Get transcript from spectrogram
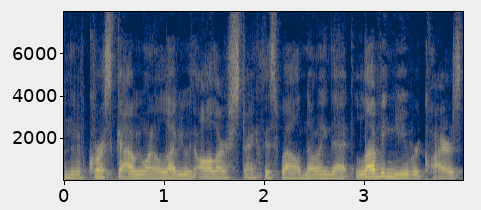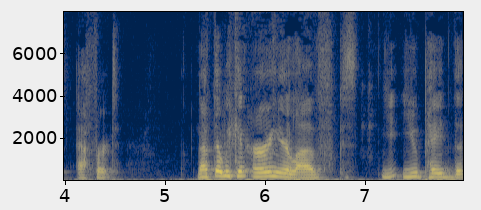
And then, of course, God, we want to love you with all our strength as well, knowing that loving you requires effort. Not that we can earn your love, because you, you paid the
